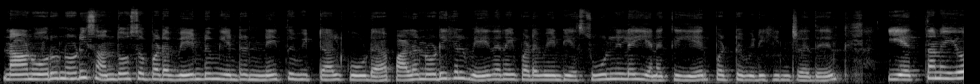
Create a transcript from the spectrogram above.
நான் ஒரு நொடி சந்தோஷப்பட வேண்டும் என்று நினைத்துவிட்டால் கூட பல நொடிகள் வேதனைப்பட வேண்டிய சூழ்நிலை எனக்கு ஏற்பட்டு விடுகின்றது. எத்தனையோ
